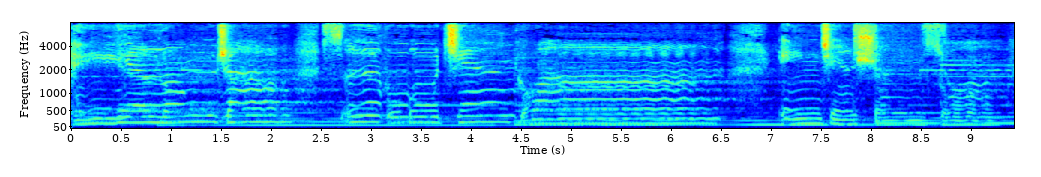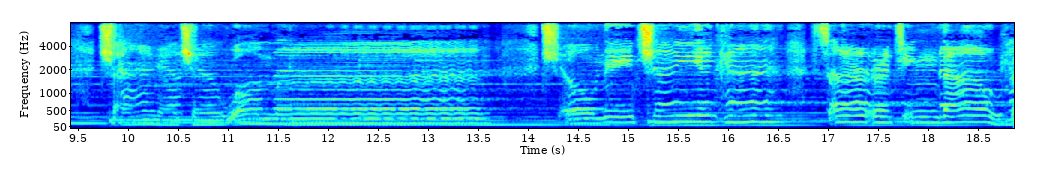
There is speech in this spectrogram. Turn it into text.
黑夜笼罩，似乎不见光，阴间绳索缠绕着我们，求你睁眼看。侧耳听祷告，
